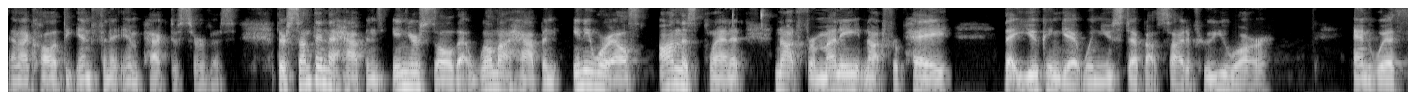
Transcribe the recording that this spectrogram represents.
and I call it the infinite impact of service. There's something that happens in your soul that will not happen anywhere else on this planet, not for money, not for pay, that you can get when you step outside of who you are and with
